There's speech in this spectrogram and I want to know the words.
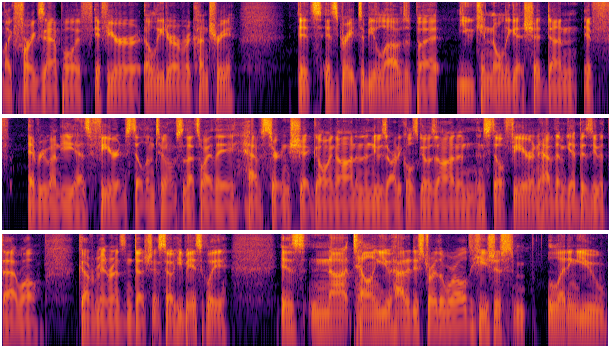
like for example if if you're a leader of a country it's it's great to be loved but you can only get shit done if everybody has fear instilled into them so that's why they have certain shit going on and the news articles goes on and instill fear and have them get busy with that while government runs and does shit. So he basically is not telling you how to destroy the world. He's just letting you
